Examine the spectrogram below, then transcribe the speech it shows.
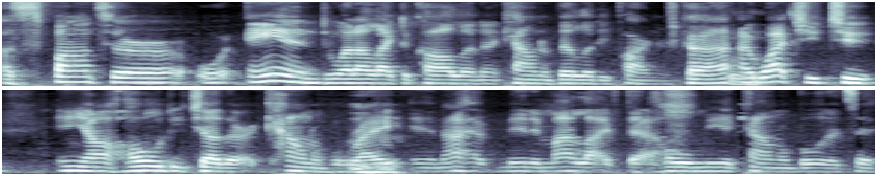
a sponsor or and what I like to call an accountability partners. Because I, I Mhm. watch you two and y'all hold each other accountable, Mm-hmm. right? And I have men in my life that hold me accountable that say,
